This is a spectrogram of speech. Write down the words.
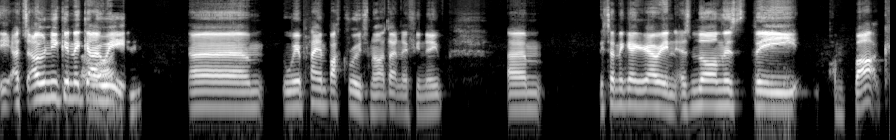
It's only going to go Alright. in. Um, we're playing Buckaroo tonight. I don't know if you knew. Um, it's only going to go in as long as the buck,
